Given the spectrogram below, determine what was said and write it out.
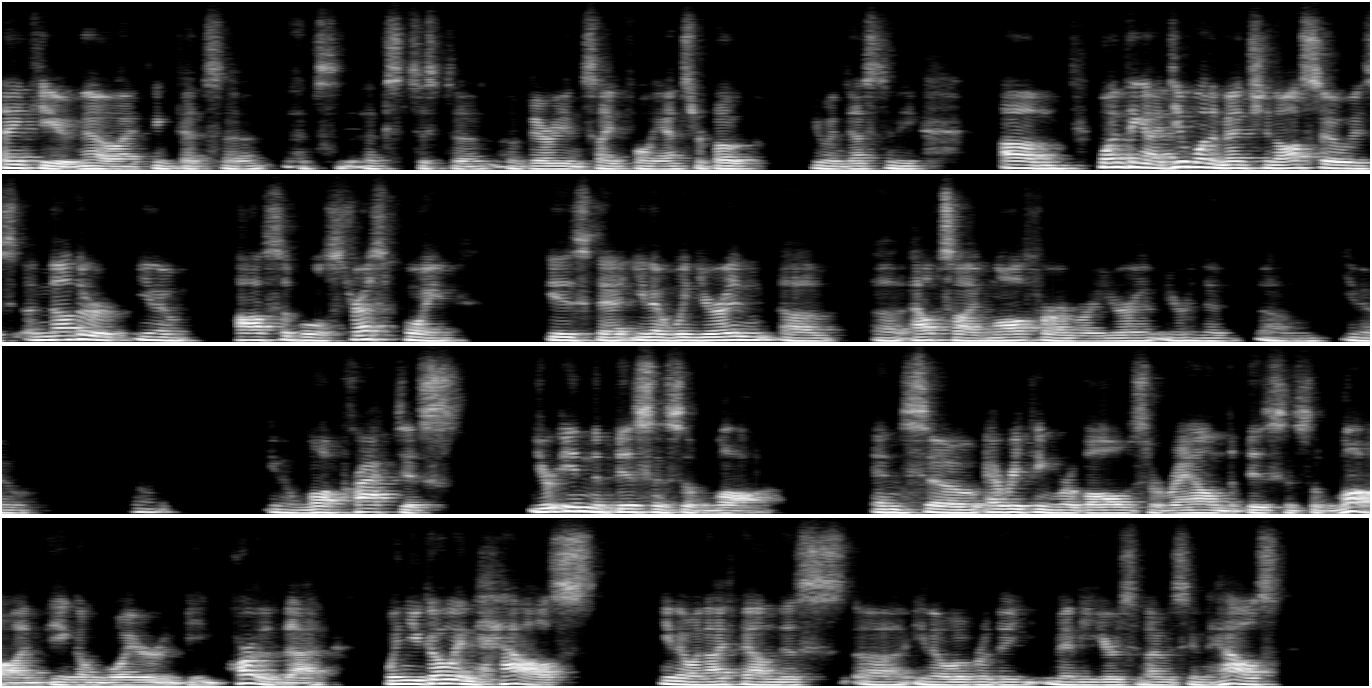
Thank you. No, I think that's a that's that's just a, a very insightful answer, both you and Destiny. Um, one thing I did want to mention also is another, you know, possible stress point is that you know when you're in uh, outside law firm or you're you're in the um, you know um, you know law practice, you're in the business of law, and so everything revolves around the business of law and being a lawyer and being part of that. When you go in house you know, and I found this, uh, you know, over the many years that I was in the house,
